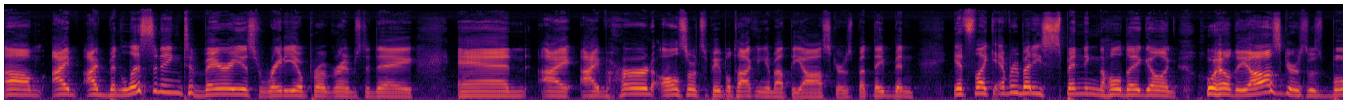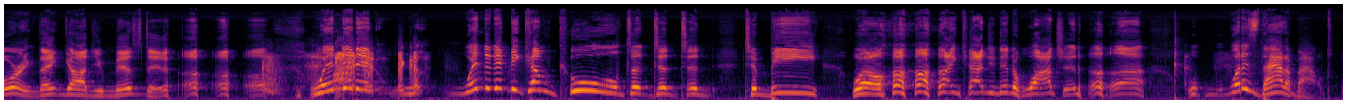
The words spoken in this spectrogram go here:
um, I've I've been listening to various radio programs today, and I I've heard all sorts of people talking about the Oscars, but they've been it's like everybody's spending the whole day going, well, the Oscars was boring. Thank God you missed it. when did it? When did it become cool to to to to be? Well, thank God you didn't watch it. what is that about?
